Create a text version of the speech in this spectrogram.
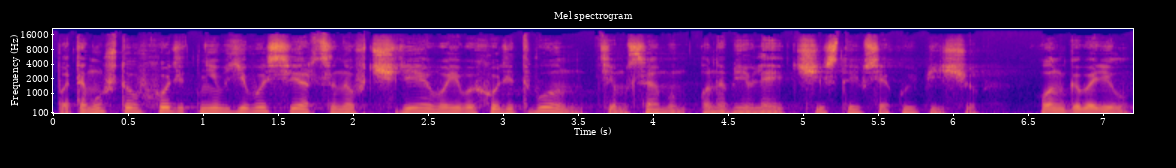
потому что входит не в его сердце, но в чрево и выходит вон. Тем самым он объявляет чистой всякую пищу. Он говорил:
